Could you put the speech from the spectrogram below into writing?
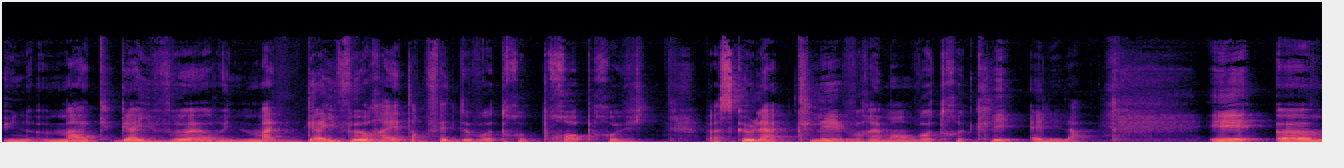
une MacGyver, une MacGyverette en fait de votre propre vie. Parce que la clé, vraiment, votre clé, elle est là. Et euh,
